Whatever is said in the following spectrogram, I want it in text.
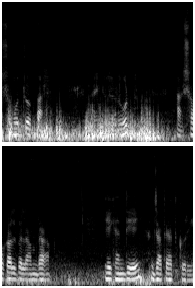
সমুদ্র পার। আর এটা হলো রোড। আর সকালবেলা আমরা এইখান দিয়েই যাতায়াত করি।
